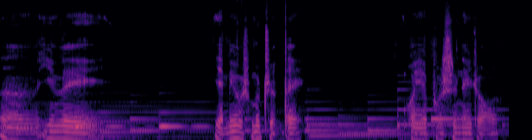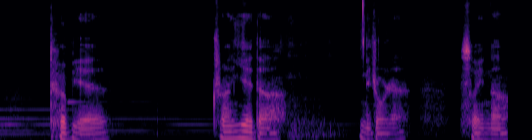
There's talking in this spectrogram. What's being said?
嗯，因为也没有什么准备，我也不是那种特别。专业的那种人，所以呢，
